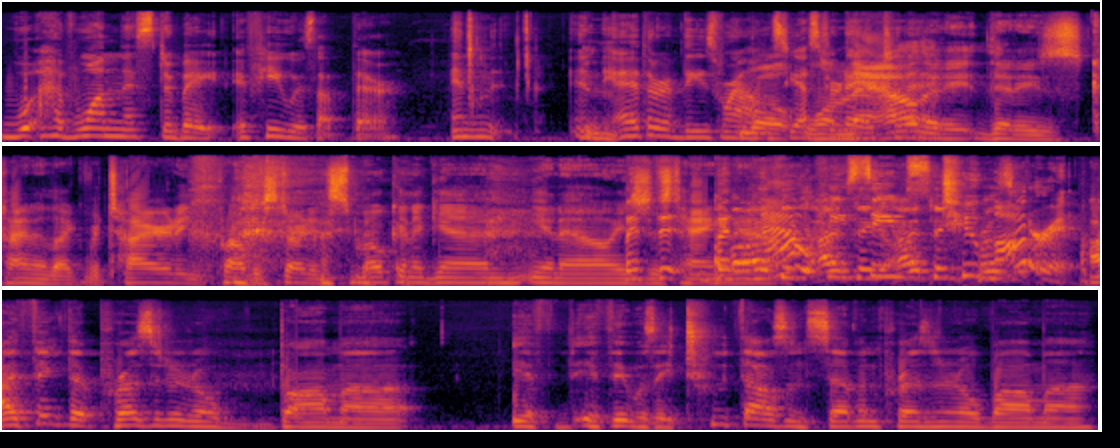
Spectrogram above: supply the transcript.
w- have won this debate if he was up there in in either of these rounds Well, well, yesterday? or now that, he, that he's kind of like retired, he probably started smoking again. You know, he's But just the- hanging but out. now- he seems too Presi- moderate. I think that President Obama, if if it was a 2007 President Obama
